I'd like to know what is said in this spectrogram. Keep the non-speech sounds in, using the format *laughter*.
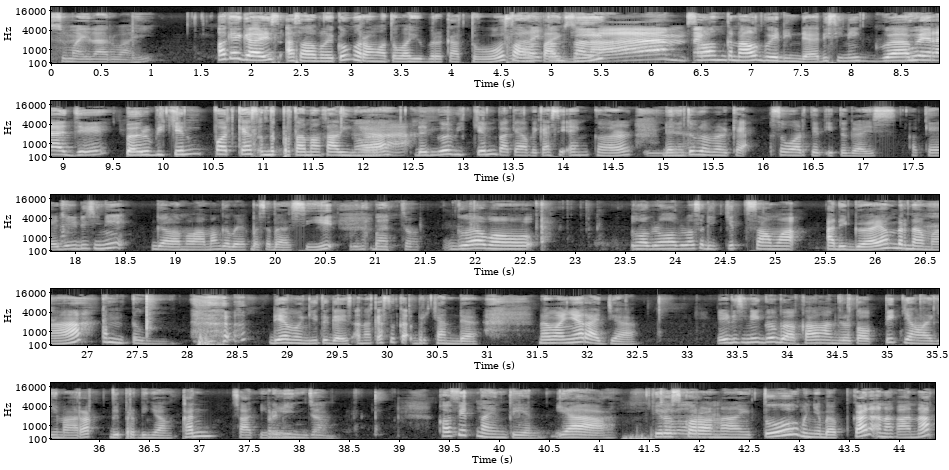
Sumaila Arwahi. Oke guys, assalamualaikum warahmatullahi wabarakatuh. Selamat pagi. Salam kenal gue Dinda. Di sini gue Gue Raje. baru bikin podcast untuk pertama kalinya Nora. dan gue bikin pakai aplikasi Anchor dan Iya. itu benar-benar kayak so worth it itu guys. Oke, jadi di sini gak lama-lama gak banyak basa-basi. banyak bacot. Gue mau ngobrol-ngobrol sedikit sama adik gue yang bernama Kentung. *laughs* dia emang gitu guys. Anaknya suka bercanda. Namanya Raja. Jadi di sini gue bakal ngambil topik yang lagi marak diperbincangkan saat ini. Perbinjang. COVID-19 ya virus corona itu menyebabkan anak-anak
